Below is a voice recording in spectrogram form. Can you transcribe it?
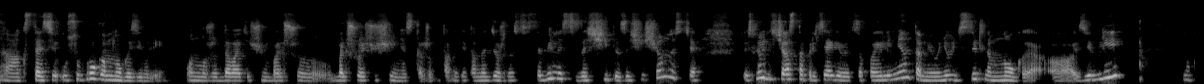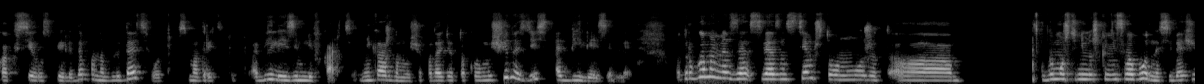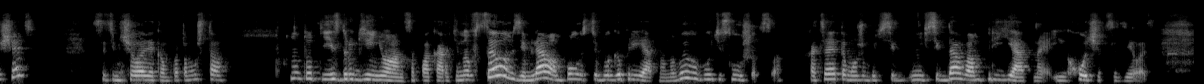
А, кстати, у супруга много земли. Он может давать очень большое, большое ощущение, скажем так, где-то надежности, стабильности, защиты, защищенности. То есть люди часто притягиваются по элементам, и у него действительно много а, земли, ну, как все успели, да, понаблюдать, вот, посмотрите, тут обилие земли в карте. Не каждому еще подойдет такой мужчина, здесь обилие земли. Но другой момент связан с тем, что он может вы можете немножко несвободно себя ощущать с этим человеком, потому что ну, тут есть другие нюансы по карте. Но в целом Земля вам полностью благоприятна, но вы его будете слушаться. Хотя это, может быть, не всегда вам приятно и хочется делать.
